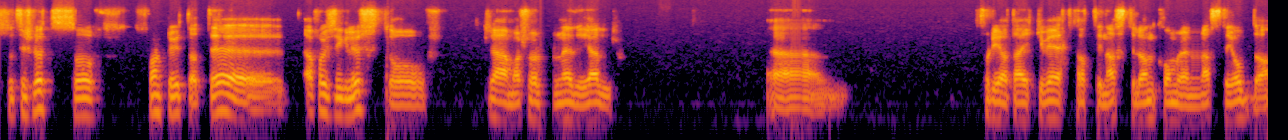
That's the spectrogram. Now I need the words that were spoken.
så til slutt så fant jeg ut at det, jeg har faktisk ikke lyst til å greie meg sjøl ned i gjeld. Eh, fordi at jeg ikke vet når neste lønn kommer eller neste jobb da.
